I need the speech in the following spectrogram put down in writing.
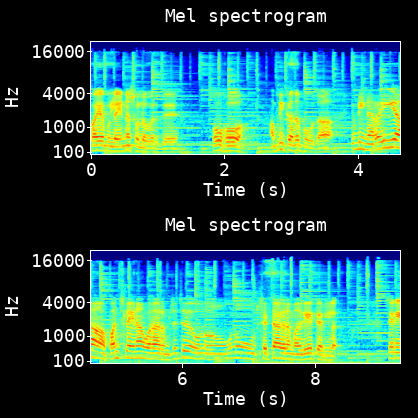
பயபுள்ள என்ன சொல்ல வருது? ஓஹோ அப்படி கதை போகுதா? இப்படி நிறையா பஞ்ச் லைனாக வர ஆரம்பிச்சிச்சு. ஒன்றும் ஒன்றும் செட் ஆகிற மாதிரியே தெரில சரி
